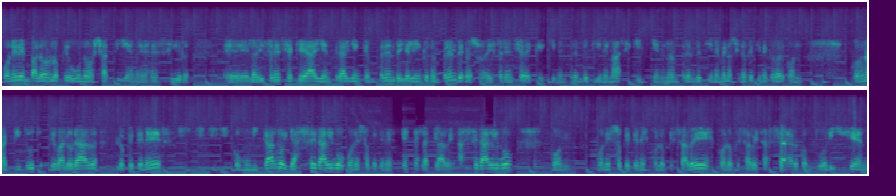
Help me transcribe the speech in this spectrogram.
poner en valor lo que uno ya tiene, es decir, eh, la diferencia que hay entre alguien que emprende y alguien que no emprende no es una diferencia de que quien emprende tiene más y quien no emprende tiene menos, sino que tiene que ver con, con una actitud de valorar lo que tenés y, comunicarlo y hacer algo con eso que tenés. Esta es la clave, hacer algo con, con eso que tenés, con lo que sabés, con lo que sabés hacer, con tu origen,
